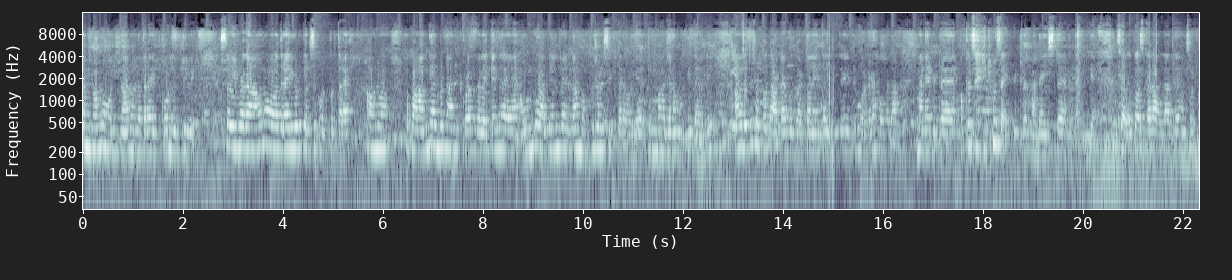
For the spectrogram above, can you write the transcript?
ನನಗೆ ಅವನು ಅವನಿಗೆ ನಾನು ಅನ್ನೋ ಥರ ಇಟ್ಕೊಂಡಿರ್ತೀವಿ ಸೊ ಇವಾಗ ಅವನು ಹೋದ್ರೆ ಇವರು ಕೆಲ್ಸಕ್ಕೆ ಹೋಗ್ಬಿಡ್ತಾರೆ. ಅವನು ಪಾಪ ಹಂಗೆ ಅಂದ್ಬಿಟ್ಟು ನಾನು ಇಟ್ಕೊಳಕ್ಕಾಗಲ್ಲ. ಯಾಕೆಂದರೆ ಅವನಿಗೂ ಅಲ್ಲಿ ಅಂದರೆ ಎಲ್ಲ ಮಕ್ಕಳುಗಳು ಸಿಗ್ತಾರೆ ಅವ್ರಿಗೆ. ತುಂಬ ಜನ ಮಕ್ಕಳಿದ್ದಾರೆ ಅಲ್ಲಿ. ಅವನ ಜೊತೆ ಸ್ವಲ್ಪ ಹೊತ್ತು ಆಟ ಆಡ್ಬಿಟ್ಟು ಬರ್ತಾನೆ ಅಂತ ಇದ್ದರೆ ಇದ್ರು ಹೊರಗಡೆ ಹೋಗಲ್ಲ. ಮನೆ ಬಿಟ್ಟರೆ ಪಕ್ಕದ ಸೈಡು ಸೈಡ್ ಬಿಟ್ಟರೆ ಮನೆ ಇಷ್ಟೇ ಆಗುತ್ತೆ ಅವನಿಗೆ. ಸೊ ಅದಕ್ಕೋಸ್ಕರ ಅಲ್ಲಾದರೆ ಒಂದು ಸ್ವಲ್ಪ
